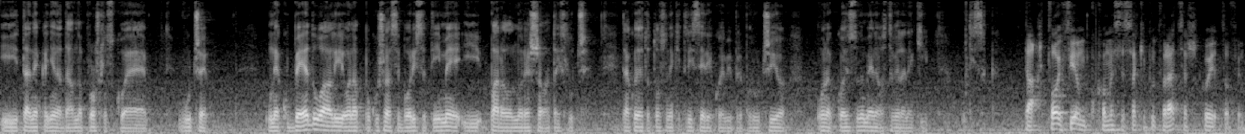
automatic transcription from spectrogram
i ta neka njena davna prošlost koja je vuče u neku bedu, ali ona pokušava da se bori sa time i paralelno rešava taj slučaj. Tako da eto, to su neke tri serije koje bi preporučio, one koje su na mene ostavile neki utisak. Da, tvoj film kome se svaki put vraćaš, koji je to film?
